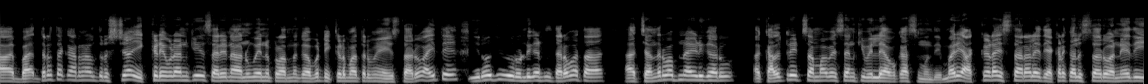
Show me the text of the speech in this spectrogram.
ఆ భద్రత కారణాల దృష్ట్యా ఇక్కడ ఇవ్వడానికి సరైన అనువైన ప్రాంతం కాబట్టి ఇక్కడ మాత్రమే ఇస్తారు. అయితే ఈరోజు రెండు గంటల తర్వాత ఆ చంద్రబాబు నాయుడు గారు కలెక్టరేట్ సమావేశానికి వెళ్ళే అవకాశం ఉంది. మరి అక్కడ ఇస్తారా లేదా ఎక్కడ కలుస్తారు అనేది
